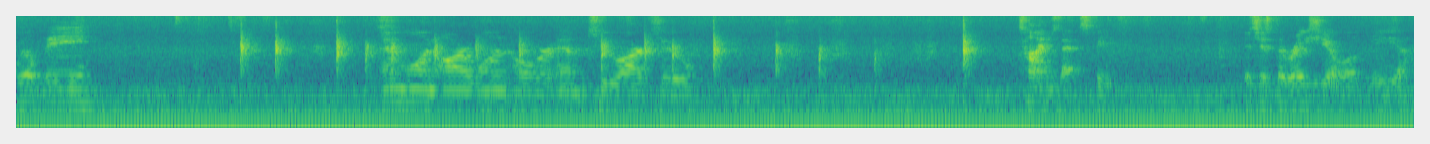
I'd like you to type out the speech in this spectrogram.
will be M1 R1 over M2 R2 times that speed. It's just the ratio of the uh,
